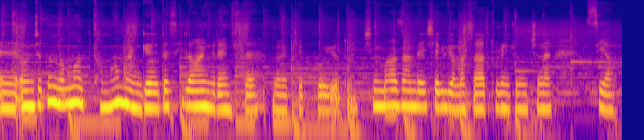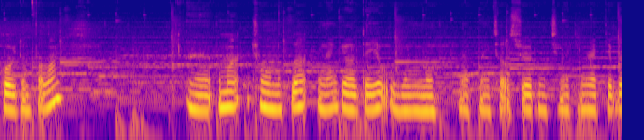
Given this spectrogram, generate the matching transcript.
Ee, önceden ama tamamen gövdesiyle aynı renkte mürekkep koyuyordum. Şimdi bazen değişebiliyor. Mesela turuncunun içine siyah koydum falan. Ee, ama çoğunlukla yine gövdeye uyumlu yapmaya çalışıyorum içindeki mürekkebi.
